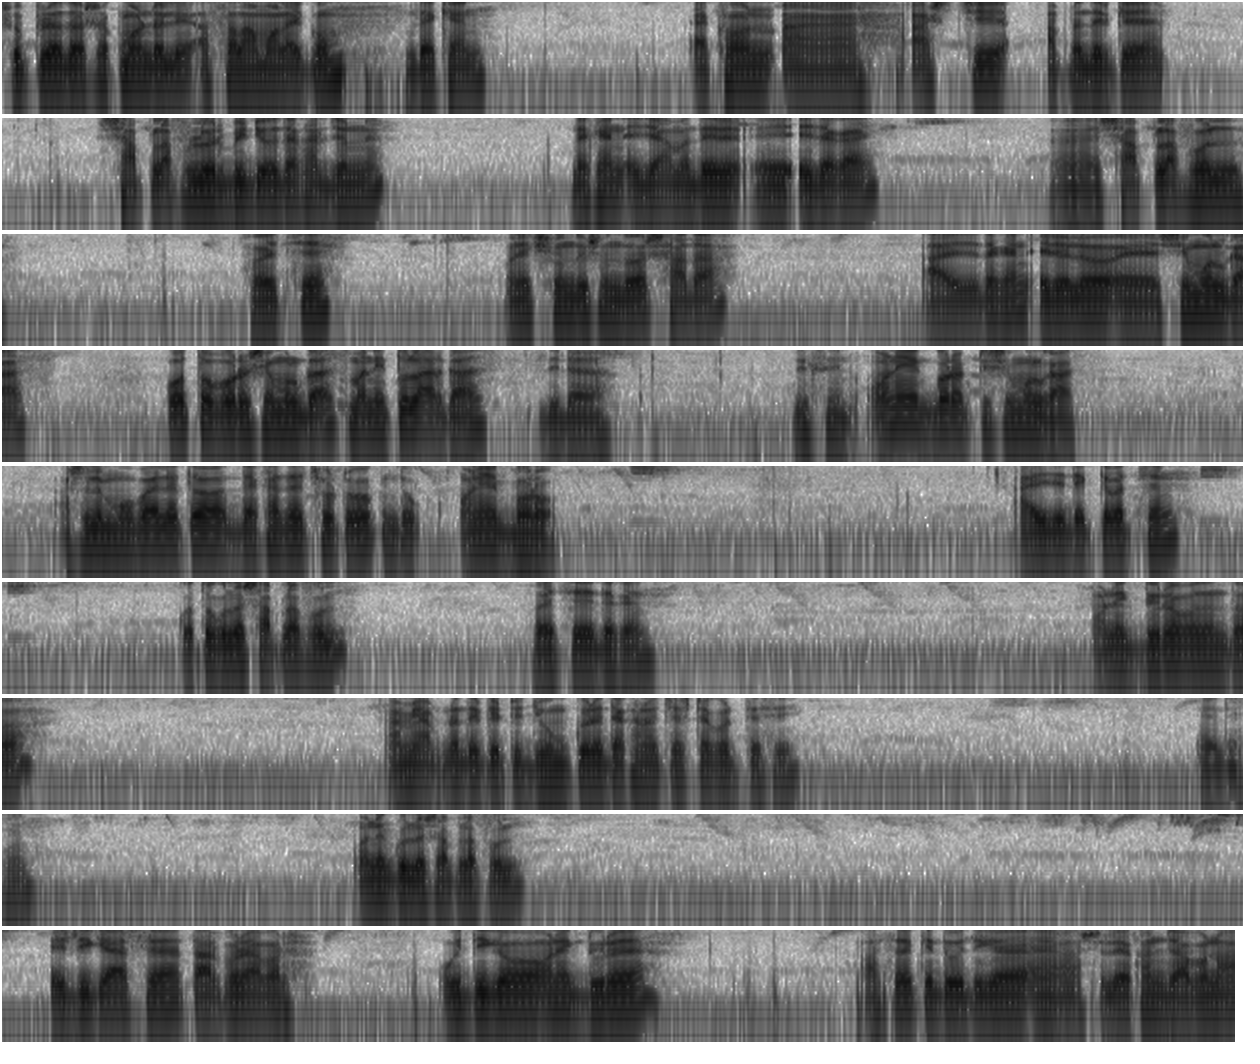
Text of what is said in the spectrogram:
সুপ্রিয় দর্শক মণ্ডলী, আসসালামু আলাইকুম। দেখেন, এখন আসছি আপনাদেরকে শাপলা ফুলের ভিডিও দেখার জন্যে। দেখেন, এই যে আমাদের এই জায়গায় শাপলা ফুল হয়েছে। অনেক সুন্দর সুন্দর, সাদা। আর এই যে দেখেন, এটা হলো শিমুল গাছ। কত বড় শিমুল গাছ মানে তুলার গাছ, যেটা দেখছেন? অনেক বড় একটি শিমুল গাছ। আসলে মোবাইলে তো দেখা যায় ছোট, কিন্তু অনেক বড়। আর এই যে দেখতে পাচ্ছেন, কতগুলো শাপলা ফুল হয়েছে দেখেন। অনেক দূর পর্যন্ত। আমি আপনাদেরকে একটু জুম করে দেখানোর চেষ্টা করতেছি। এই দেখেন। অনেকগুলো শাপলা ফুল। এইদিকে আছে, তারপরে আবার ওইদিকেও অনেক দূরে আছে, কিন্তু ওইদিকে আসলে এখন যাব না।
